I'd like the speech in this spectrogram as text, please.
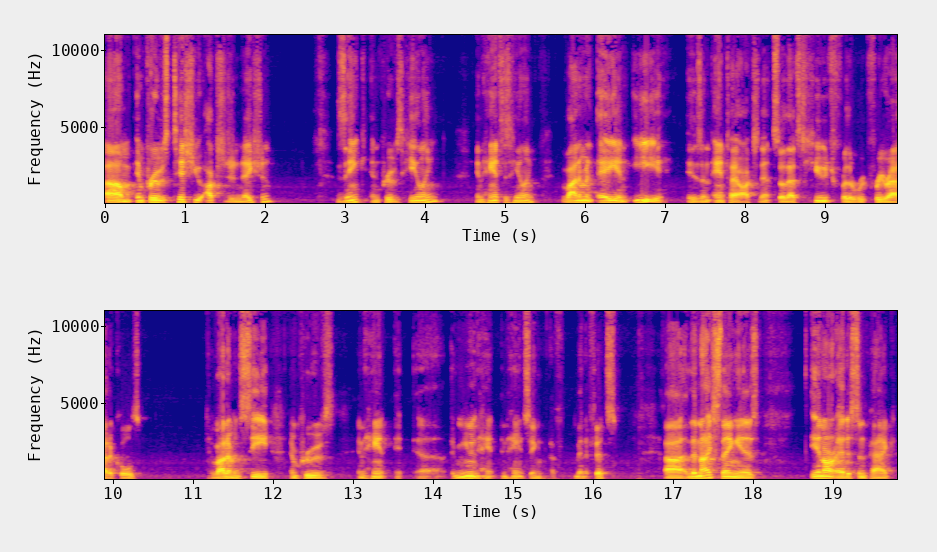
Um, improves tissue oxygenation. Zinc improves healing, enhances healing. Vitamin A and E is an antioxidant, so that's huge for the free radicals. Vitamin C improves enhan- uh, immune enhancing benefits. Uh, the nice thing is, in our Edison pack,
